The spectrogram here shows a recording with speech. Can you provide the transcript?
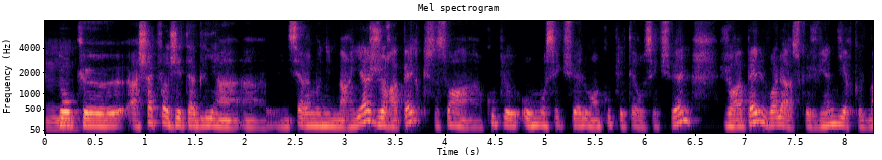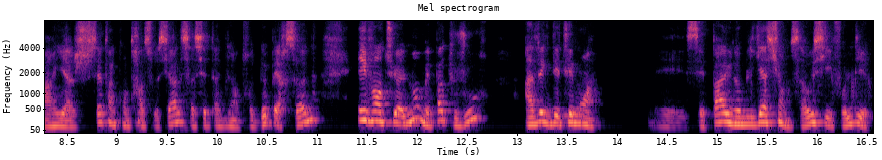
Hmm. Donc, euh, à chaque fois que j'établis une cérémonie de mariage, je rappelle que ce soit un couple homosexuel ou un couple hétérosexuel, je rappelle, voilà, ce que je viens de dire, que le mariage, c'est un contrat social, ça s'établit entre deux personnes, éventuellement, mais pas toujours, avec des témoins. Et ce n'est pas une obligation, ça aussi, il faut le dire.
